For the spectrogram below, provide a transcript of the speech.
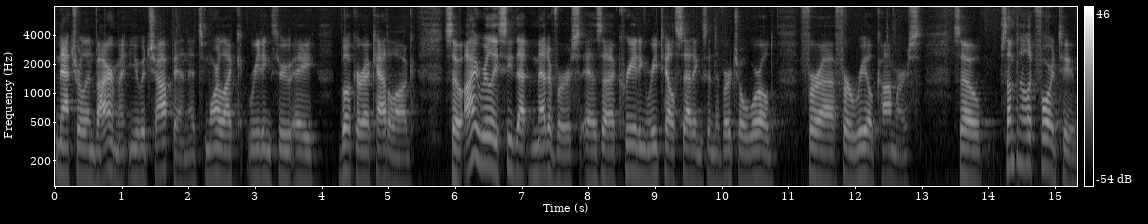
natural environment you would shop in. It's more like reading through a book or a catalog. So I really see that metaverse as uh, creating retail settings in the virtual world for, uh, for real commerce. So something to look forward to.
